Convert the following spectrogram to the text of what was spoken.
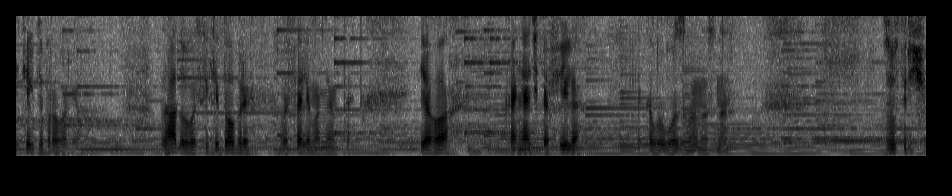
І тільки про Валеру. Згадували тільки добрі, веселі моменти. Його конячка Філя, яка вивозила нас на зустріч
